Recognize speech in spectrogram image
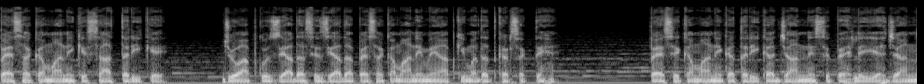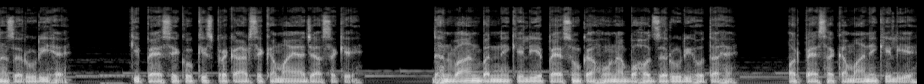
पैसा कमाने के सात तरीके, जो आपको ज़्यादा से ज़्यादा पैसा कमाने में आपकी मदद कर सकते हैं। पैसे कमाने का तरीका जानने से पहले यह जानना ज़रूरी है कि पैसे को किस प्रकार से कमाया जा सके। धनवान बनने के लिए पैसों का होना बहुत ज़रूरी होता है, और पैसा कमाने के लिए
